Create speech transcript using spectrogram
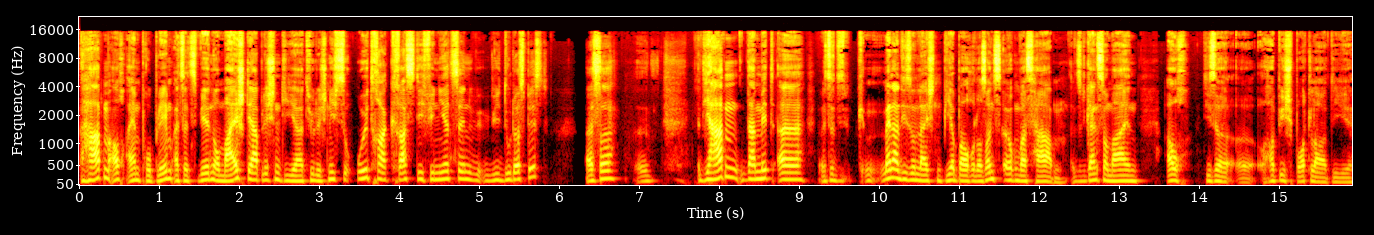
haben auch ein Problem, als jetzt wir Normalsterblichen, die ja natürlich nicht so ultra krass definiert sind, wie, du das bist. Weißt du? Äh, die haben damit, äh, also die, Männer, die so einen leichten Bierbauch oder sonst irgendwas haben, also die ganz normalen, auch diese äh, Hobbysportler, die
